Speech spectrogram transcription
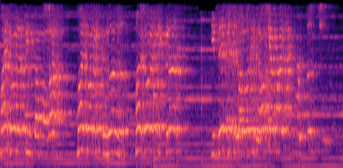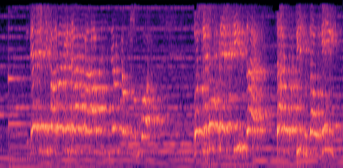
mas olha quem estava lá, mas olha fulano, mas olha ciclano, e deixe de valorizar o que é mais importante. Deixe de valorizar a palavra de Deus que eu suporto. Você não precisa dar ouvidos a alguém.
